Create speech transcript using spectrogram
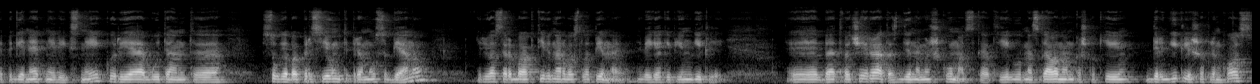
epigenetiniai veiksniai, kurie būtent e, sugeba prisijungti prie mūsų genų ir juos arba aktyvina arba slapina, veikia kaip jungikliai. E, bet va čia yra tas dinamiškumas, kad jeigu mes gaunam kažkokį dirgiklį iš aplinkos,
